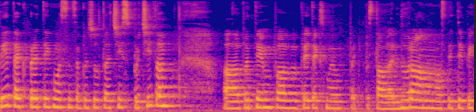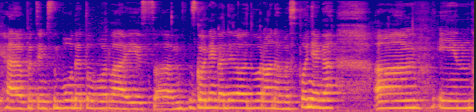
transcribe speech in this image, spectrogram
petek pred tekmo sem se počutila čist počita. Uh, potem pa v petek smo pač postavljali dvorano, nosti tepihe, potem sem vode to vrla iz um, zgornjega dela dvorane v spodnjega. Um, in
